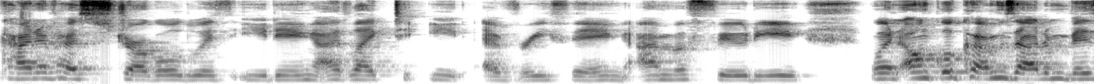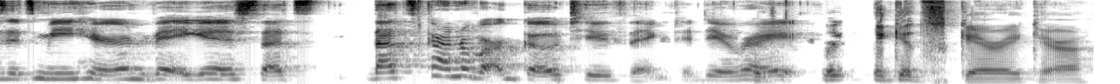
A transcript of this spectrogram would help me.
kind of has struggled with eating. I like to eat everything. I'm a foodie. When uncle comes out and visits me here in Vegas, that's that's kind of our go-to thing to do, right? It, it gets scary, Cara.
